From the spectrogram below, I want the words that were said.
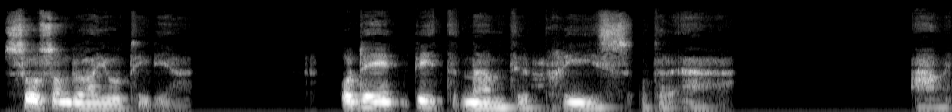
så som du har gjort tidigare. Och det är ditt namn till pris och till ära. Amen.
